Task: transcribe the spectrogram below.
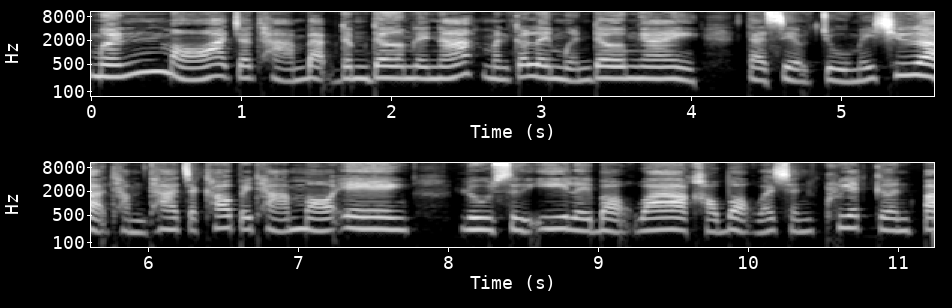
เหมือนหมออาจจะถามแบบเดิมๆเลยนะ มันก็เลยเหมือนเดิมไง แต่เสี่ยวจูไม่เชื่อทำท่าจะเข้าไปถามหมอเอง ลูซืออีเลยบอกว่าเขาบอกว่าฉันเครียดเกินไป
